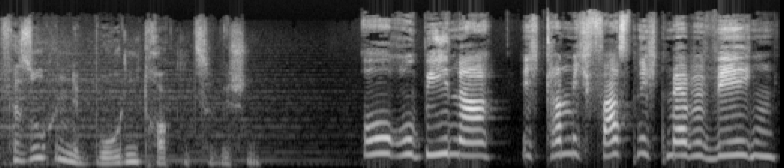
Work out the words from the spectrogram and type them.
versuchen, den Boden trocken zu wischen. Oh, Rubina, ich kann mich fast nicht mehr bewegen.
